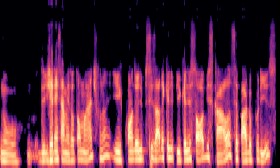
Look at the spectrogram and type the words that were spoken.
no gerenciamento automático, né? E quando ele precisar daquele pico, ele sobe, escala, você paga por isso.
